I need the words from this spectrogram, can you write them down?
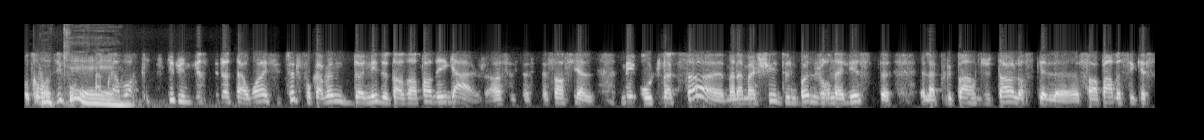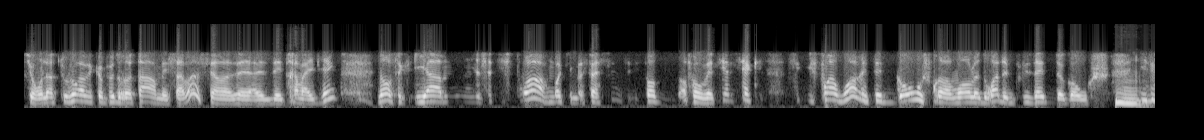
autrement dit, après avoir critiqué l'Université d'Ottawa, ainsi de suite, il faut quand même donner de temps en temps des gages. Hein? C'est essentiel. Mais au-delà de ça, euh, Mme Haché est une bonne journaliste euh, la plupart du temps lorsqu'elle s'empare de ces questions-là, toujours avec un peu de retard, mais ça va, elle, elle travaille bien. Non, c'est qu'il y a cette histoire, moi, qui me fascine, c'est l'histoire, enfin, au XXe siècle, qu'il faut avoir été de gauche pour avoir le droit de ne plus être de gauche. Hmm. Il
